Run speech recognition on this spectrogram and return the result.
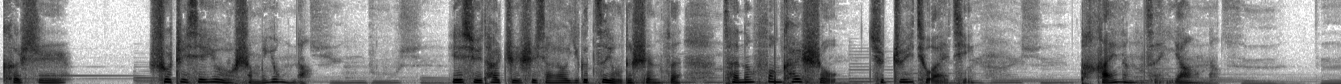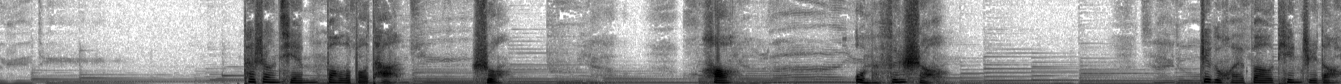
可是，说这些又有什么用呢？也许他只是想要一个自由的身份，才能放开手去追求爱情。他还能怎样呢？他上前抱了抱他，说：“好，我们分手。”这个怀抱，天知道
